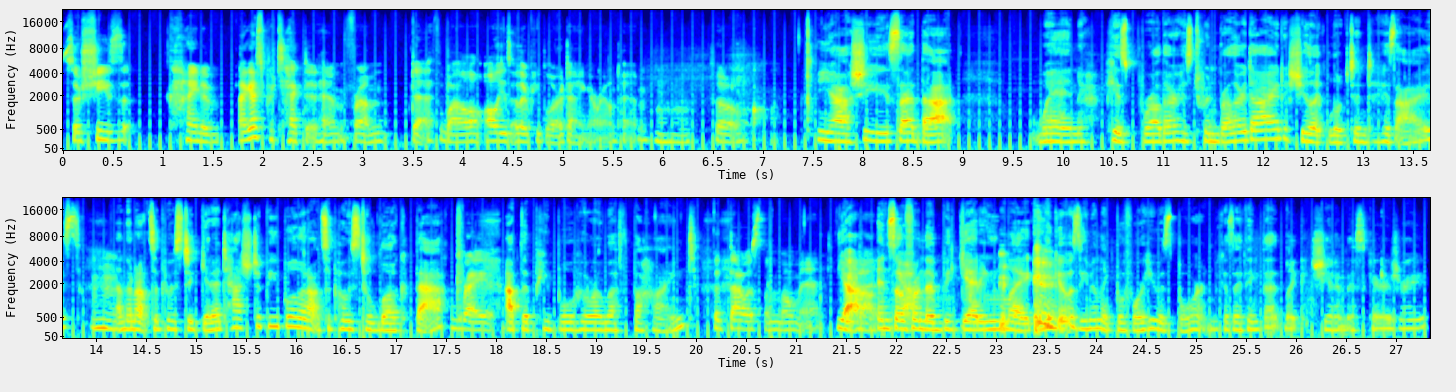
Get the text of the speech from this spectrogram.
so she's kind of, I guess, protected him from death while all these other people are dying around him. Mm-hmm. So, Yeah, she said that when his brother, his twin brother died, she like looked into his eyes mm-hmm. and they're not supposed to get attached to people. They're not supposed to look back right. at the people who are left behind. But that was the moment. Yeah. And so yeah. from the beginning, like I think it was even like before he was born because I think that like she had a miscarriage, right?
